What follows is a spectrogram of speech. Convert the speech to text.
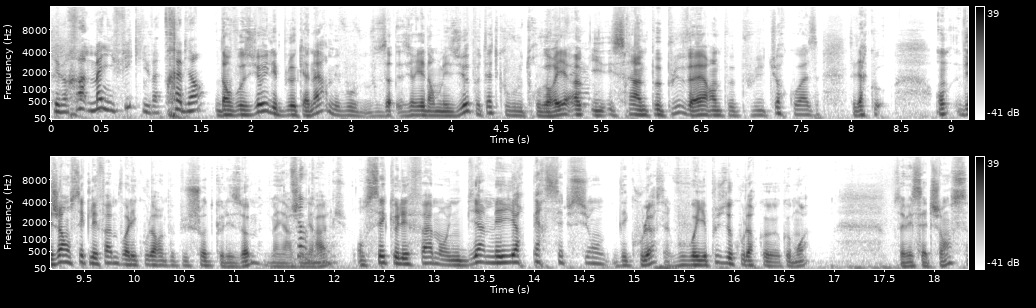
qui est magnifique, il va très bien. dans vos yeux, il est bleu canard, mais vous, vous iriez dans mes yeux, peut-être que vous le trouveriez, un- il, serait un peu plus vert, un peu plus turquoise. C'est-à-dire que, on- déjà, on sait que les femmes voient les couleurs un peu plus chaudes que les hommes, de manière générale. On sait que les femmes ont une bien meilleure perception des couleurs, c'est-à-dire que vous voyez plus de couleurs que, que moi. Vous avez cette chance.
